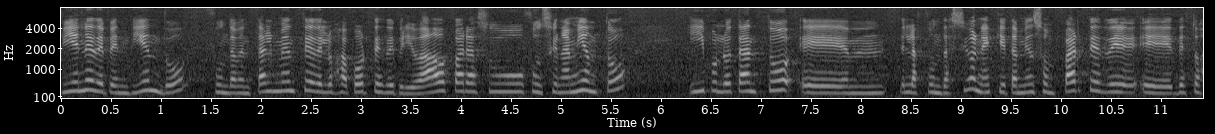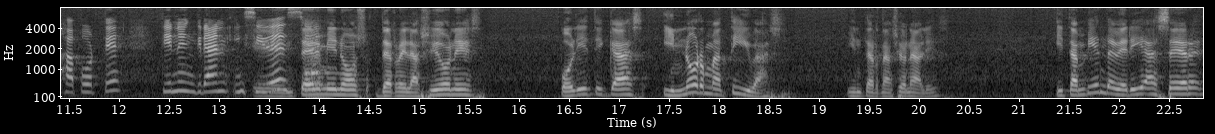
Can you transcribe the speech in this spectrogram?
viene dependiendo fundamentalmente de los aportes de privados para su funcionamiento, y por lo tanto em, las fundaciones, que también son parte eh, de, estos aportes, tienen gran incidencia. En términos de relaciones políticas y normativas internacionales, y también debería ser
